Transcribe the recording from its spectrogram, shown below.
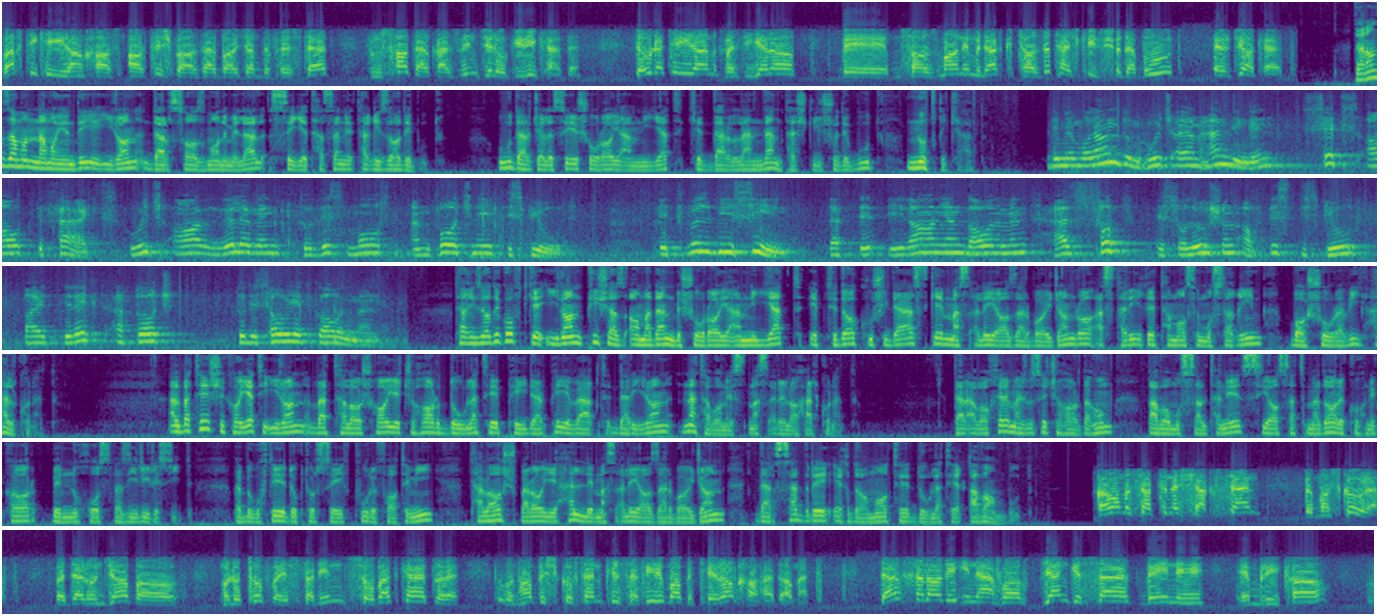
وقتی که ایران خواست آتش به آذربایجان بفرستد روزها در قزوین جلوگیری کردند دولت ایران قضیه را به سازمان ملل که تازه تشکیل شده بود ارجاع کرد. در آن زمان نماینده ایران در سازمان ملل سید حسن تقیزاده بود. او در جلسه شورای امنیت که در لندن تشکیل شده بود نطقی کرد. The memorandum which I am handing in sets out the facts which are relevant to this most unfortunate dispute. It will be seen that the Iranian government has sought a solution of this dispute by direct approach to the Soviet government. تقیزاده گفت که ایران پیش از آمدن به شورای امنیت ابتدا کوشیده است که مسئله آذربایجان را از طریق تماس مستقیم با شوروی حل کند. البته شکایت ایران و تلاش های چهار دولت پی در پی وقت در ایران نتوانست مسئله را حل کند. در اواخر مجلس چهاردهم قوام السلطنه سیاستمدار کهنکار به نخست وزیری رسید و به گفته دکتر سیف پور فاطمی تلاش برای حل مسئله آذربایجان در صدر اقدامات دولت قوام بود. قوام السلطنه شخصا به مسکو رفت و در اونجا با مولوتوف و استالین صحبت کرد و اونها بهش گفتن که سفیر ما به تهران خواهد آمد در خلال این احوال جنگ سرد بین امریکا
